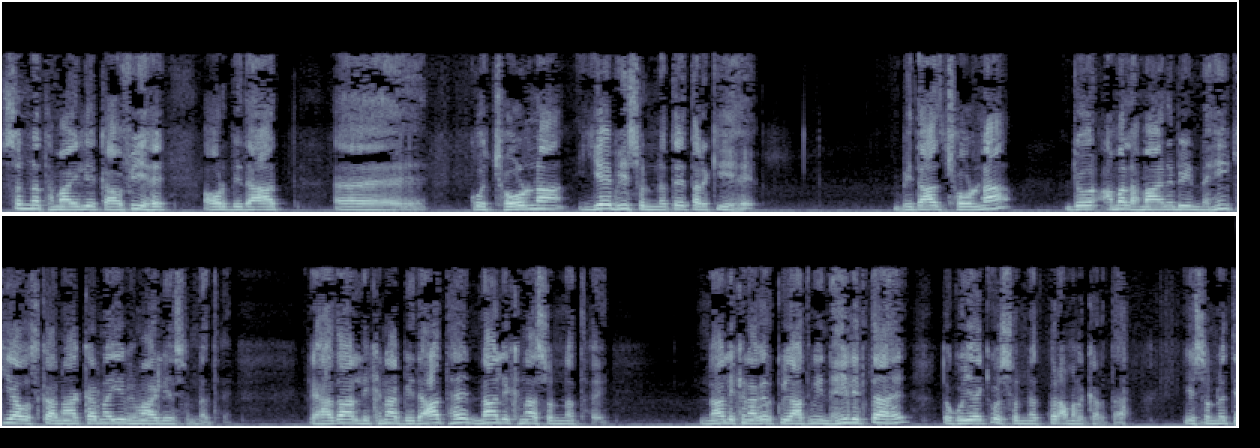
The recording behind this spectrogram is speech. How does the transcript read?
سنت ہمارے لیے کافی ہے اور بدعت کو چھوڑنا یہ بھی سنت ترقی ہے۔ بدعت چھوڑنا جو عمل ہمارے نبی نہیں کیا، اس کا نہ کرنا، یہ بھی ہمارے لیے سنت ہے۔ لہذا لکھنا بدعت ہے، نہ لکھنا سنت ہے۔ نہ لکھنا اگر کوئی آدمی نہیں لکھتا ہے تو گویا کہ وہ سنت پر عمل کرتا ہے۔ یہ سنت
